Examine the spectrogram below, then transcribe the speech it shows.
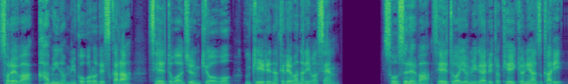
それは神の御心ですから、生徒は殉教を受け入れなければなりません。そうすれば生徒は蘇りと敬虚に預かり、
